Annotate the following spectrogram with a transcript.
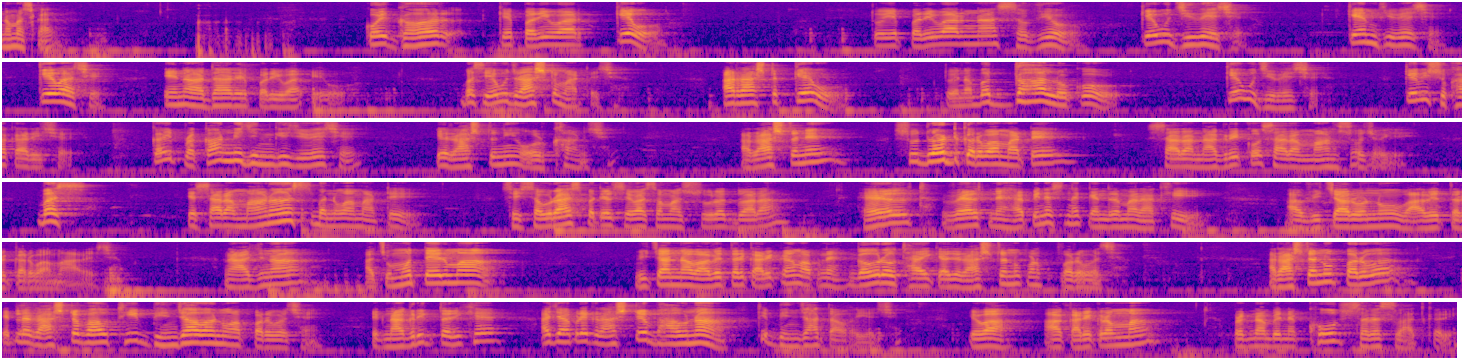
નમસ્કાર. કોઈ ઘર કે પરિવાર કેવો? તો એ પરિવારના સભ્યો કેવું જીવે છે? કેમ જીવે છે? કેવા છે? એના આધારે પરિવાર એવો. બસ એવું જ રાષ્ટ્ર માટે છે. આ રાષ્ટ્ર કેવું? તો એના બધા લોકો કેવું જીવે છે? કેવી સુખાકારી છે? કઈ પ્રકારની જિંદગી જીવે છે? એ રાષ્ટ્રની ઓળખાણ છે. આ રાષ્ટ્રને સુદૃઢ કરવા માટે સારા નાગરિકો, સારા માણસો જોઈએ. બસ, એ સારા માણસ બનવા માટે શ્રી સૌરાષ્ટ્ર પટેલ સેવા સમાજ સુરત દ્વારા હેલ્થ, વેલ્થ ને હેપીનેસને કેન્દ્રમાં રાખી આ વિચારોનું વાવેતર કરવામાં આવે છે. અને આજના આ ચુમ્મોતેરમાં વિચારના વાવેતર કાર્યક્રમ આપણે ગૌરવ થાય કે આજે રાષ્ટ્રનું પણ પર્વ છે. આ રાષ્ટ્રનું પર્વ એટલે રાષ્ટ્રભાવથી ભીંજાવાનું આ પર્વ છે. એક નાગરિક તરીકે આજે આપણે એક રાષ્ટ્રીય ભાવનાથી ભીંજાતા હોઈએ છીએ. એવા આ કાર્યક્રમમાં પ્રજ્ઞાબેને ખૂબ સરસ વાત કરી.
